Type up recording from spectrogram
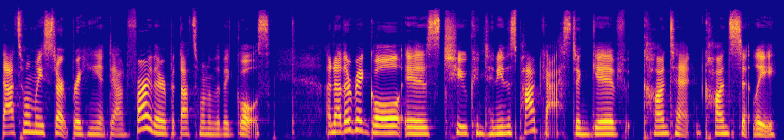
that's when we start breaking it down farther, but that's one of the big goals. Another big goal is to continue this podcast and give content constantly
